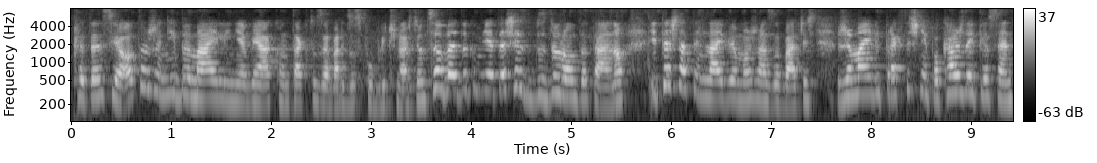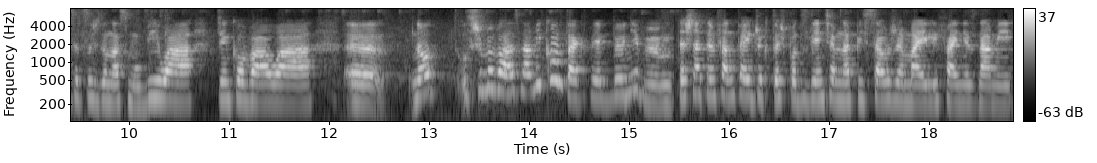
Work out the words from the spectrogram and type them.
pretensje o to, że niby Miley nie miała kontaktu za bardzo z publicznością, co według mnie też jest bzdurą totalną. I też na tym live można zobaczyć, że Miley praktycznie po każdej piosence coś do nas mówiła, dziękowała, e, no utrzymywała z nami kontakt, jakby nie wiem. Też na tym fanpage'u ktoś pod zdjęciem napisał, że Miley fajnie z nami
